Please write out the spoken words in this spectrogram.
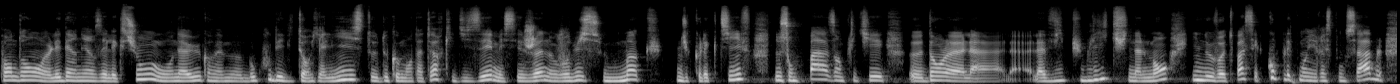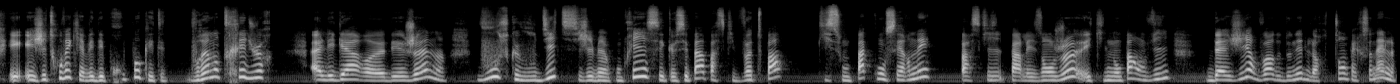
pendant euh, les dernières élections où on a eu quand même beaucoup d'éditorialistes, de commentateurs qui disaient mais ces jeunes aujourd'hui se moquent du collectif, ne sont pas impliqués euh, dans la vie publique finalement, ils ne votent pas, c'est complètement irresponsable. Et, et j'ai trouvé qu'il y avait des propos qui étaient vraiment très durs à l'égard euh, des jeunes. Vous, ce que vous dites, si j'ai bien compris, c'est que c'est pas parce qu'ils votent pas qu'ils sont pas concernés parce par les enjeux et qu'ils n'ont pas envie d'agir, voire de donner de leur temps personnel.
